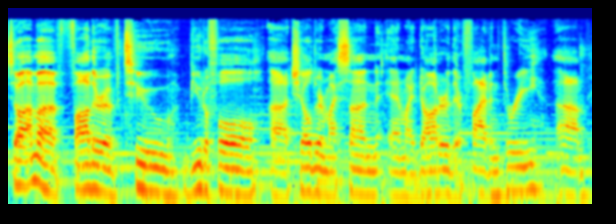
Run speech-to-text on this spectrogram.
So I'm a father of two beautiful uh, children, my son and my daughter. They're five and three. Um,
